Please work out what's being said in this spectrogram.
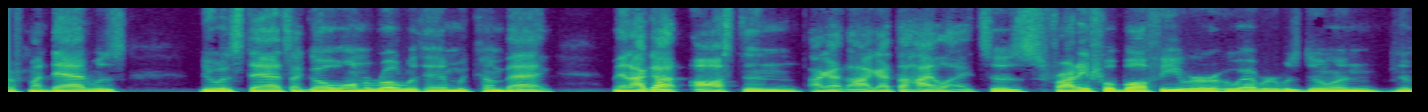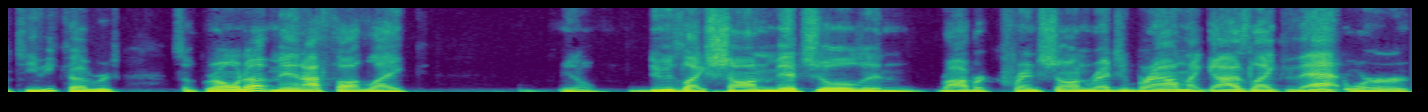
if my dad was doing stats, I go on the road with him. We come back. Man, I got Austin. I got I got the highlights. It was Friday Football Fever or whoever was doing you know TV coverage. So growing up, man, I thought like you know dudes like Sean Mitchell and Robert Crenshaw and Reggie Brown, like guys like that were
